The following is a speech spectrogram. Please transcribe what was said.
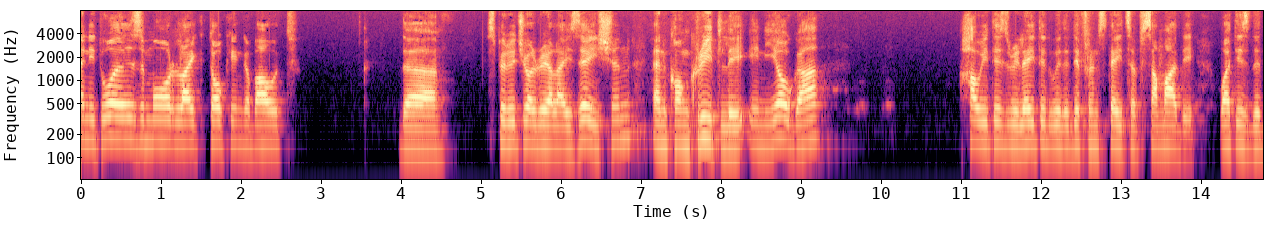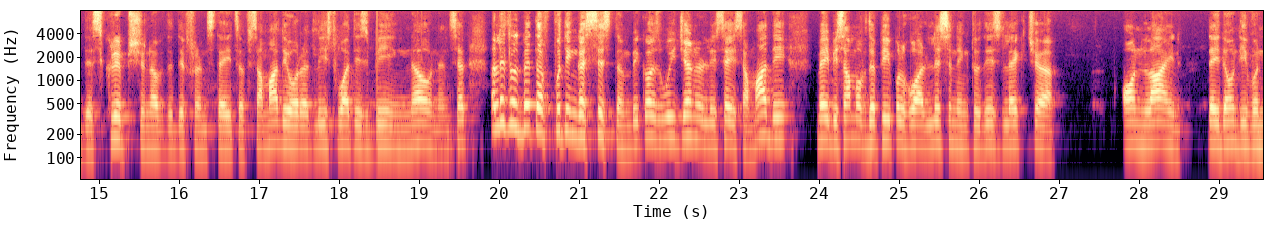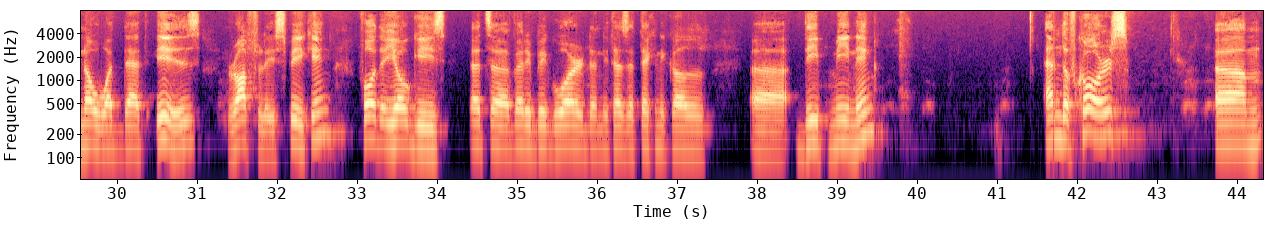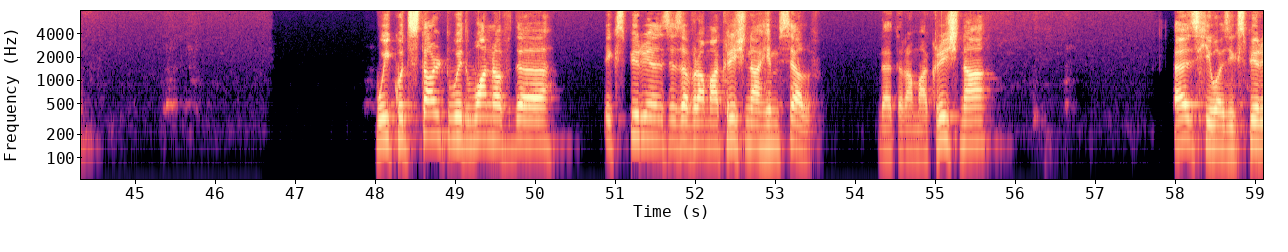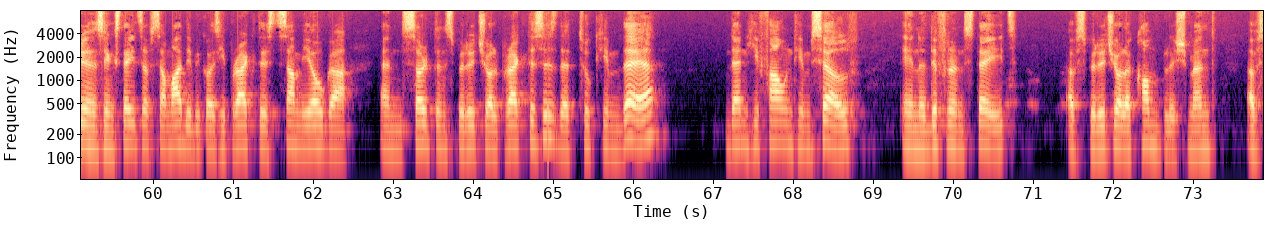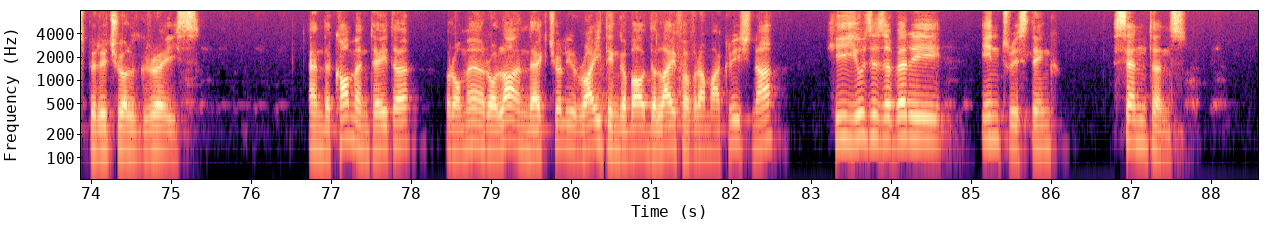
and it was more like talking about the spiritual realization and concretely in yoga how it is related with the different states of samadhi. What is the description of the different states of samadhi or at least what is being known and said? A little bit of putting a system because we generally say samadhi. Maybe some of the people who are listening to this lecture online they don't even know what that is, roughly speaking. For the yogis, that's a very big word and it has a technical, uh, deep meaning. And of course, um, we could start with one of the experiences of Ramakrishna himself. That Ramakrishna as he was experiencing states of samadhi because he practiced some yoga and certain spiritual practices that took him there, then he found himself in a different state of spiritual accomplishment, of spiritual grace. And the commentator, Romain Rolland, actually writing about the life of Ramakrishna, he uses a very interesting sentence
